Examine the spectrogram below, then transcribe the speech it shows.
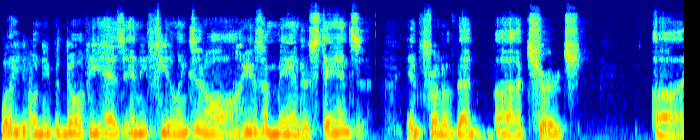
Well, you don't even know if he has any feelings at all. Here's a man who stands in front of that uh, church uh,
